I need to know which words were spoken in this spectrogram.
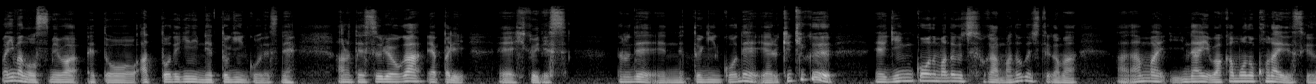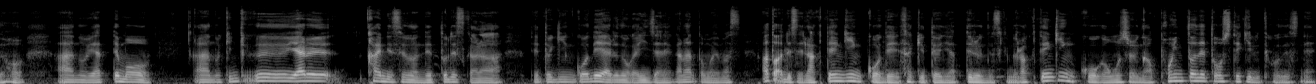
まあ、今のおすすめは、えっと、圧倒的にネット銀行ですね。あの手数料がやっぱり、えー、低いです。なので、ネット銀行でやる。結局、えー、銀行の窓口とか、窓口っていうかまあ、ああんまいない若者来ないですけど、あの、やっても、あの、結局やる管理するのはネットですから、ネット銀行でやるのがいいんじゃないかなと思います。あとはですね、楽天銀行でさっき言ったようにやってるんですけど、楽天銀行が面白いのはポイントで投資できるってことですね。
